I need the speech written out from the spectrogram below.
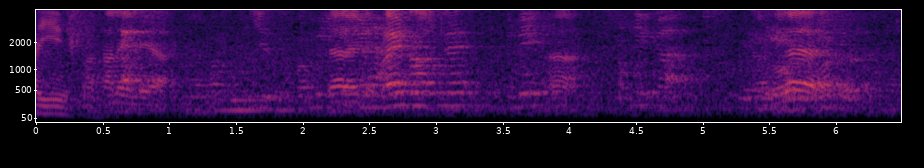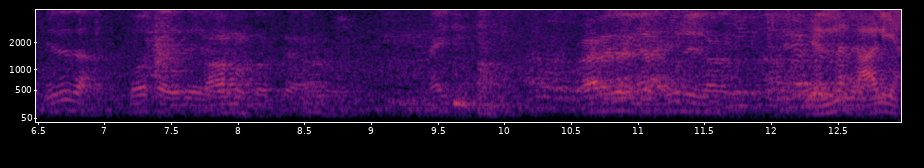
ஐயோ. மசாலா இல்லையா? இதுதான் தோசை இது. நைஸ் எல்லாம் காலியா?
